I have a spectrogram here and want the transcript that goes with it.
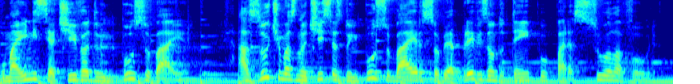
uma iniciativa do Impulso Bayer. As últimas notícias do Impulso Bayer sobre a previsão do tempo para sua lavoura.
